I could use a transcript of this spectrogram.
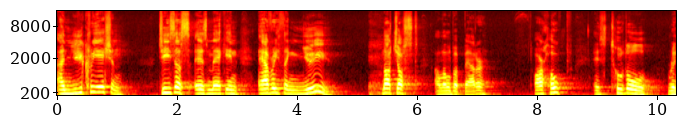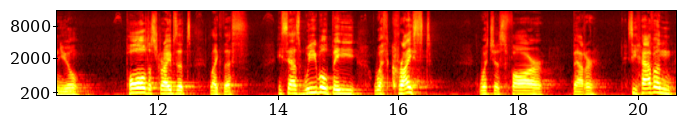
a new creation. Jesus is making everything new, not just a little bit better. Our hope is total renewal. Paul describes it like this He says, We will be with Christ, which is far better. See, heaven,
